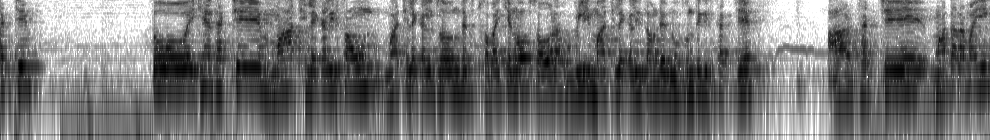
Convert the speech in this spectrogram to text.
থাকছে। তো এখানে থাকছে মা ছেলেকালী সাউন্ড মা ছেলেকালী সাউন্ড সবাই চেনো সবরা হুগলি, মা ছেলেকালী সাউন্ডের নতুন তিরিশ থাকছে। আর থাকছে মাতারা মাইক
